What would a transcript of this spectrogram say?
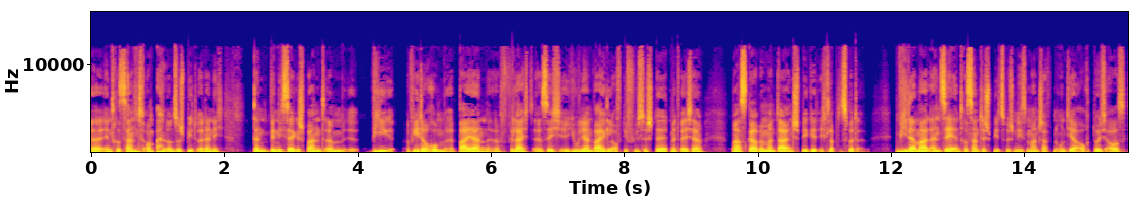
äh, interessant, ob Alonso spielt oder nicht. Dann bin ich sehr gespannt, ähm, wie wiederum Bayern äh, vielleicht äh, sich Julian Weigel auf die Füße stellt, mit welcher Maßgabe man da ins Spiel geht. Ich glaube, das wird wieder mal ein sehr interessantes Spiel zwischen diesen Mannschaften und ja auch durchaus,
